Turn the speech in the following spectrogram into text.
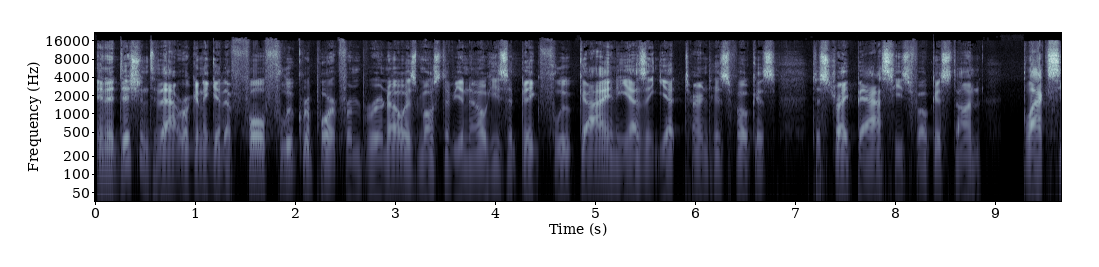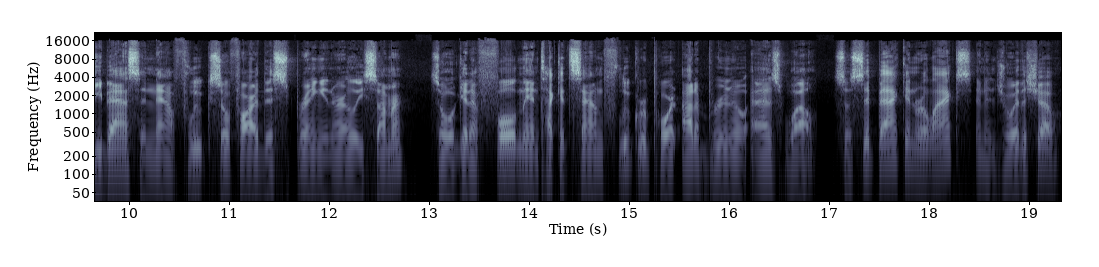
In addition to that, we're going to get a full fluke report from Bruno. As most of you know, he's a big fluke guy and he hasn't yet turned his focus to striped bass. He's focused on black sea bass and now fluke so far this spring and early summer. So we'll get a full Nantucket Sound fluke report out of Bruno as well. So sit back and relax and enjoy the show.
